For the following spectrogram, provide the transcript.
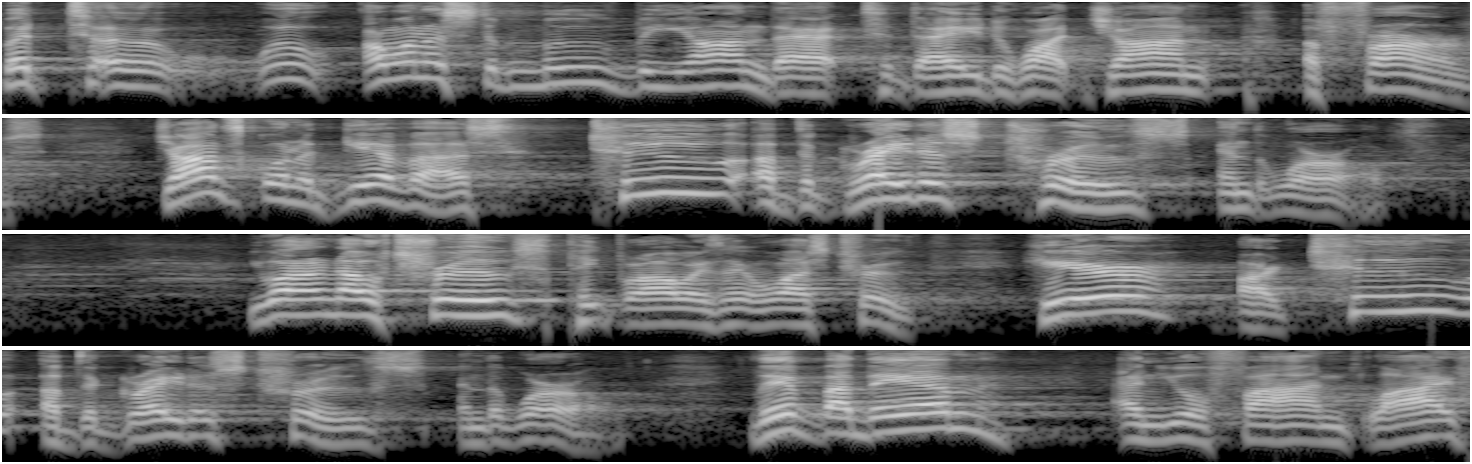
But uh, we'll, I want us to move beyond that today to what John affirms. John's going to give us two of the greatest truths in the world. You want to know truth? People always say, What's truth? Here are two of the greatest truths in the world. Live by them, and you'll find life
